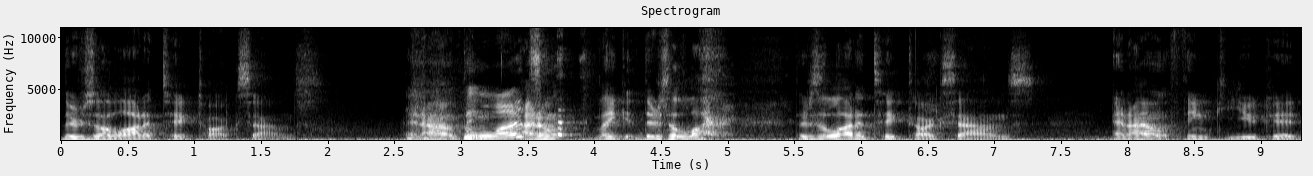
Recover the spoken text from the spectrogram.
there's a lot of TikTok sounds, and I don't think What? I don't like. There's a lot. There's a lot of TikTok sounds, and I don't think you could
